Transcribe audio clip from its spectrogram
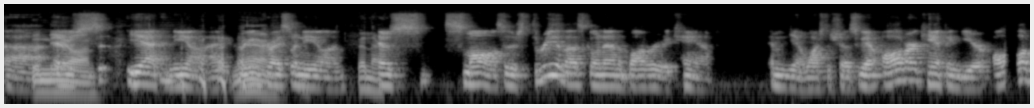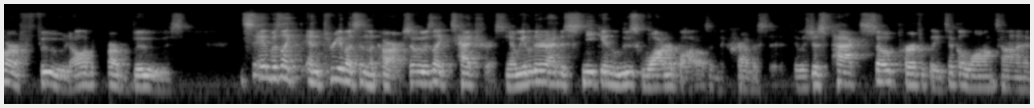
Uh, The and it was- neon. yeah, neon. I, green Chrysler Neon Been it was small. So there's three of us going down to Bonnaroo to camp and you know watch the show. So we had all of our camping gear, all of our food, all of our booze. So It was like, and three of us in the car. So it was like Tetris. You know, we literally had to sneak in loose water bottles in the crevices. It was just packed so perfectly. It took a long time.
